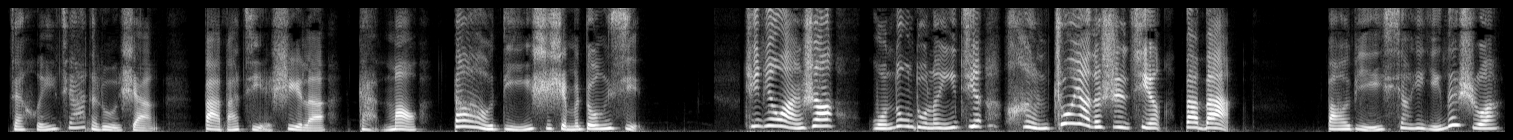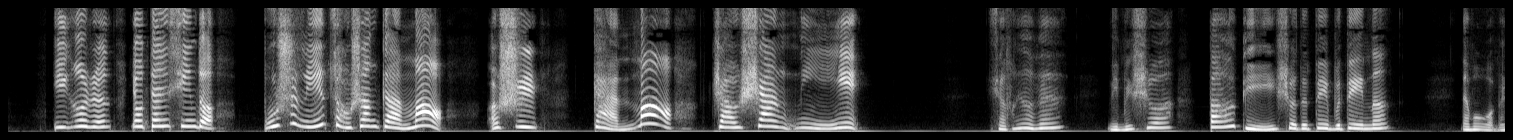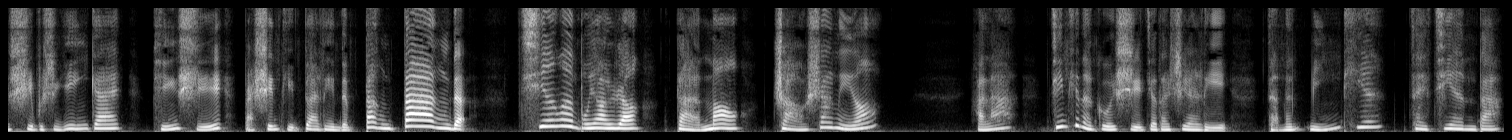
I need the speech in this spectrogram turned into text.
在回家的路上，爸爸解释了感冒到底是什么东西。今天晚上。我弄懂了一件很重要的事情，爸爸。包比笑盈盈地说：“一个人要担心的不是你早上感冒，而是感冒找上你。”小朋友们，你们说包比说的对不对呢？那么我们是不是应该平时把身体锻炼的棒棒的，千万不要让感冒？找上你哦！好啦，今天的故事就到这里，咱们明天再见吧。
